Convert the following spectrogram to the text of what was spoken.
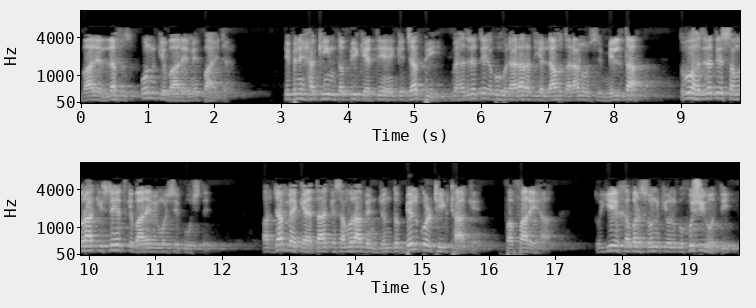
والے لفظ ان کے بارے میں پائے جائیں۔ ابن حکیم دبی کہتے ہیں کہ جب بھی میں حضرت ابو حرارہ رضی اللہ تعالیٰ عنہ سے ملتا تو وہ حضرت سمرا کی صحت کے بارے میں مجھ سے پوچھتے۔ اور جب میں کہتا کہ سمرا بن جند بالکل ٹھیک ٹھاک ہے ففا رہا تو یہ خبر سن کے ان کو خوشی ہوتی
